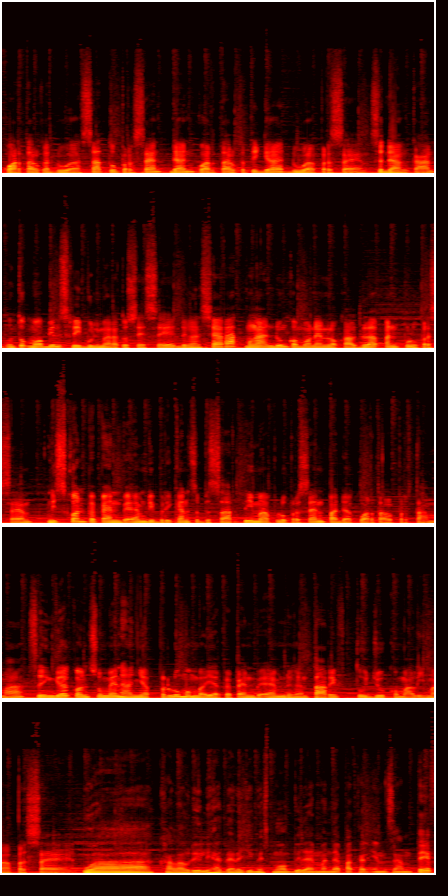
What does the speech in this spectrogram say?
kuartal kedua 1%, dan kuartal ketiga 2%. Sedangkan untuk mobil 1500 cc dengan syarat mengandung komponen lokal 80%, diskon PPNBM diberikan sebesar 50% pada kuartal pertama sehingga konsumen hanya perlu membayar PPNBM dengan tarif 7,5%. Wah, kalau dilihat dari jenis mobil yang mendapatkan insentif,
